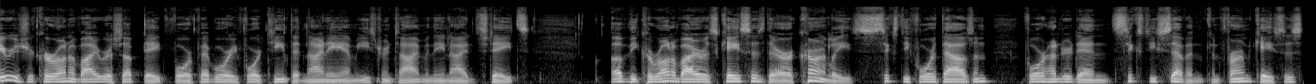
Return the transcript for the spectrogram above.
Here is your coronavirus update for February 14th at 9 a.m. Eastern Time in the United States. Of the coronavirus cases, there are currently 64,467 confirmed cases.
